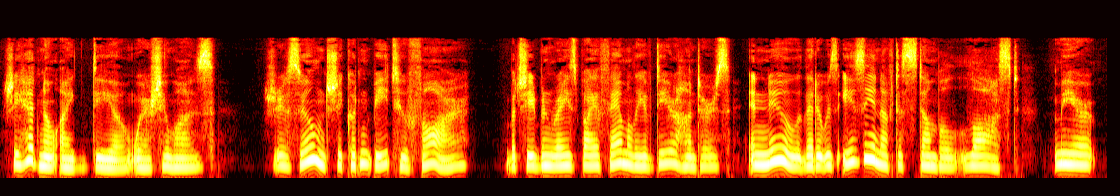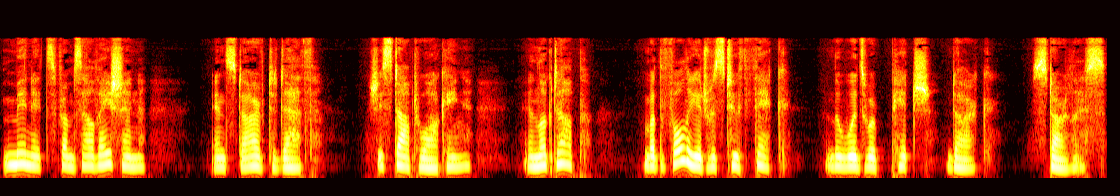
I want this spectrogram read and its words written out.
she had no idea where she was. She assumed she couldn't be too far, but she'd been raised by a family of deer hunters and knew that it was easy enough to stumble lost mere minutes from salvation and starve to death. She stopped walking and looked up, but the foliage was too thick. The woods were pitch dark, starless.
